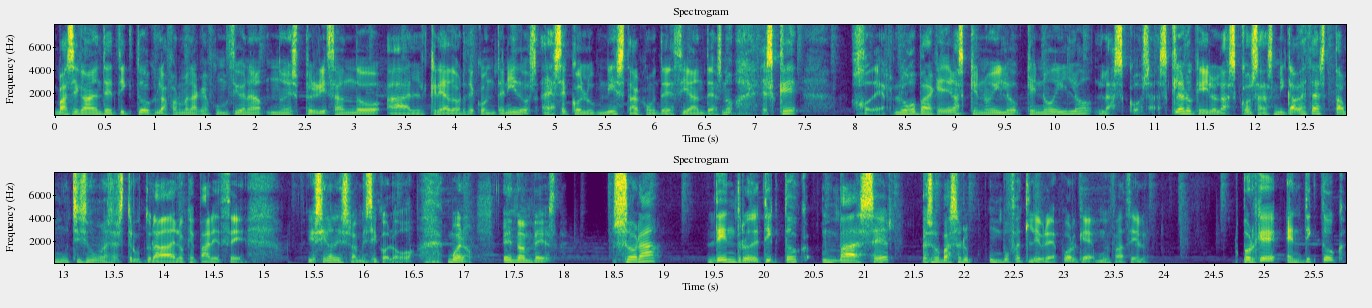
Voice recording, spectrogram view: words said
Básicamente TikTok, la forma en la que funciona no es priorizando al creador de contenidos, a ese columnista, como te decía antes, ¿no? Es que Joder, luego para que digas que no hilo, que no hilo las cosas. Claro que hilo las cosas. Mi cabeza está muchísimo más estructurada de lo que parece. Y si no, díselo a mi psicólogo. Bueno, entonces, Sora dentro de TikTok va a ser. Eso va a ser un buffet libre. ¿Por qué? Muy fácil. Porque en TikTok,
